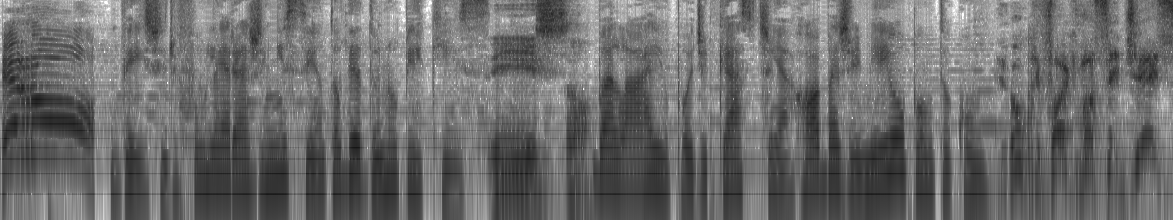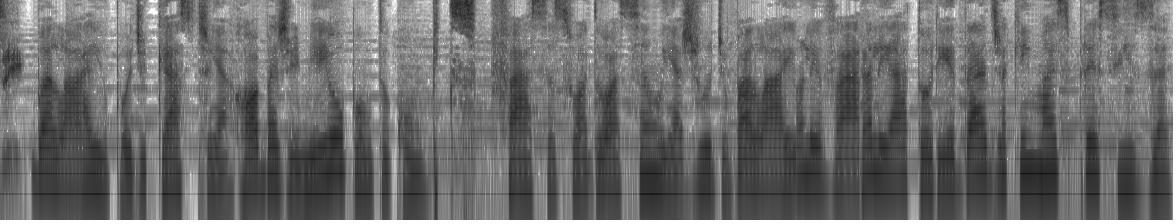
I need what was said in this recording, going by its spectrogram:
Errou! Deixe de fuleiragem e senta o dedo no Pix. Isso. balaiopodcast.gmail.com O que foi que você disse? balaiopodcast.gmail.com Pix. Faça sua doação e ajude o balaio a levar aleatoriedade a quem mais precisa.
